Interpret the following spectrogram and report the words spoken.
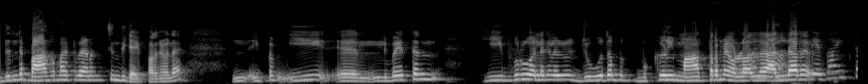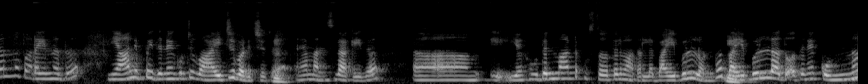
ഇതിന്റെ ഭാഗമായിട്ട് വേണമെങ്കിൽ ചിന്തിക്കാം. ഈ പറഞ്ഞ പോലെ ഇപ്പം ഈ ലിബേത്തൻ ഹീബ്രു അല്ലെങ്കിൽ ഒരു ജൂത ബുക്കുകൾ ബുക്കുകളിൽ മാത്രമേ ഉള്ളൂ. അല്ലാതെ എന്ന് പറയുന്നത് ഞാനിപ്പോൾ ഇതിനെക്കുറിച്ച് വായിച്ചു പഠിച്ചത്. ഞാൻ മനസ്സിലാക്കിയത് യഹൂദന്മാരുടെ പുസ്തകത്തിൽ മാത്രമല്ല ബൈബിളിലുണ്ട്. ബൈബിളിൽ അത് അതിനെ കൊന്ന്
